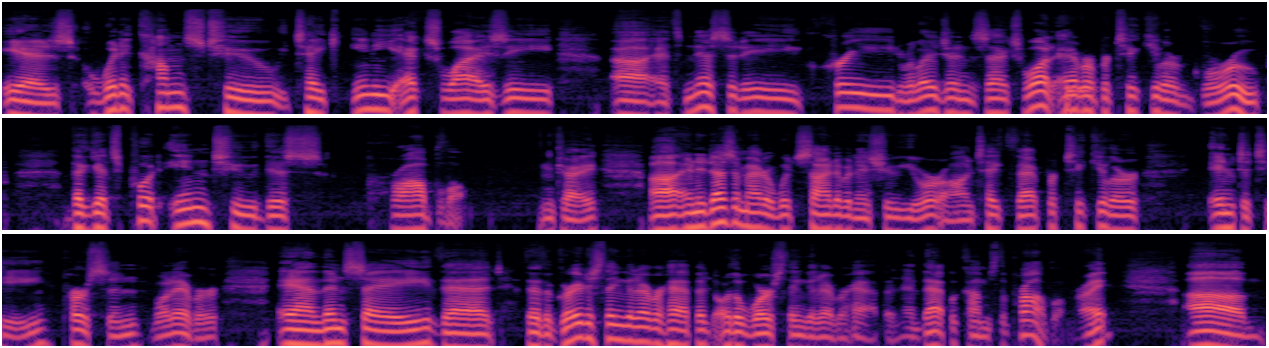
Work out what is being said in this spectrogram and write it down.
is when it comes to take any XYZ uh, ethnicity, creed, religion, sex, whatever particular group that gets put into this problem. Okay. Uh, and it doesn't matter which side of an issue you are on, take that particular entity, person, whatever, and then say that they're the greatest thing that ever happened or the worst thing that ever happened. And that becomes the problem, right? Um,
